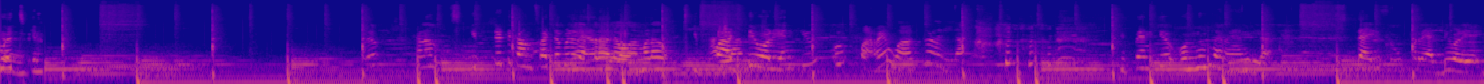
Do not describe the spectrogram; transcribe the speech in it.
much കാരണം ഇട്ടിട്ട് കംഫർട്ടബിൾ വേണമല്ലോ. നമ്മൾ ഇപ്പൊ അടിപൊളി. എനിക്ക് പറയാൻ വാക്കുകളില്ല ഇപ്പൊ എനിക്ക് ഒന്നും പറയാനില്ല. സൂപ്പർ അടിപൊളിയായി.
